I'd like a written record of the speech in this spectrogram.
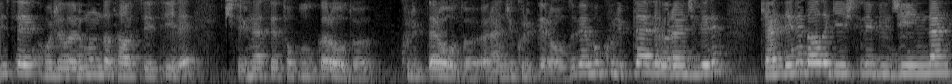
lise hocalarımın da tavsiyesiyle işte üniversite topluluklar olduğu, kulüpler olduğu, öğrenci kulüpleri olduğu ve bu kulüplerle öğrencilerin kendilerini daha da geliştirebileceğinden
